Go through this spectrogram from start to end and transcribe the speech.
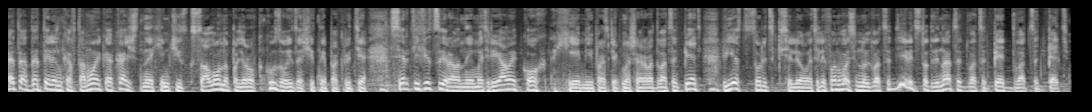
Это детейлинг «Автомойка», качественная химчистка салона, полировка кузова и защитные покрытия. Сертифицированные материалы «Кох Хемии». Проспект Машерова, 25. Въезд с улицы Киселева. Телефон 8029-112-25-25.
